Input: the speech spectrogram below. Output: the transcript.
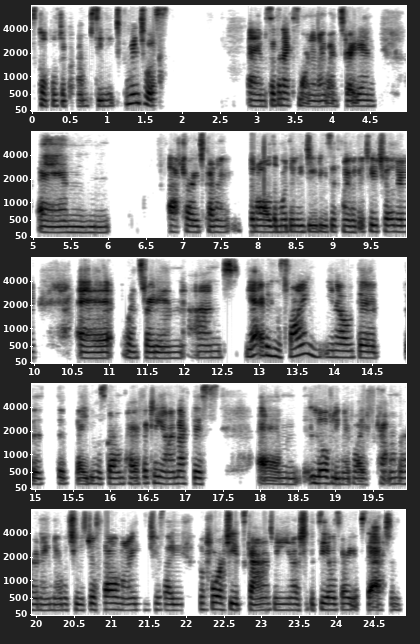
it's coupled to cramps, you need to come into us. Um, so the next morning I went straight in. Um, after I'd kind of done all the motherly duties with my other two children, uh, went straight in and yeah, everything was fine. You know, the the the baby was growing perfectly, and I met this um, lovely midwife, can't remember her name now, but she was just so nice. And she was like, before she had scanned me, you know, she could see I was very upset. And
